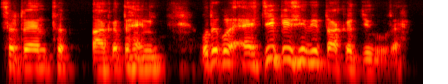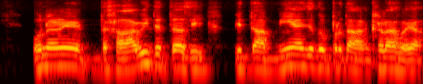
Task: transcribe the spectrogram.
ਸਟਰੈਂਥ, ਤਾਕਤ ਹੈ ਨਹੀਂ। ਉਹਦੇ ਕੋਲ ਐਸਜੀਪੀਸੀ ਦੀ ਤਾਕਤ ਜ਼ਰੂਰ ਹੈ। ਉਹਨਾਂ ਨੇ ਦਿਖਾ ਵੀ ਦਿੱਤਾ ਸੀ ਵੀ ਧਾਮੀ ਹੈ ਜਦੋਂ ਪ੍ਰਧਾਨ ਖੜਾ ਹੋਇਆ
